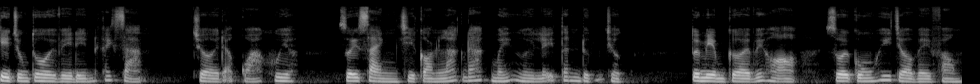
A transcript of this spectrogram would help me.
Khi chúng tôi về đến khách sạn, trời đã quá khuya. Dưới sảnh chỉ còn lác đác mấy người lễ tân đứng trực. Tôi mỉm cười với họ rồi cùng Huy trở về phòng.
